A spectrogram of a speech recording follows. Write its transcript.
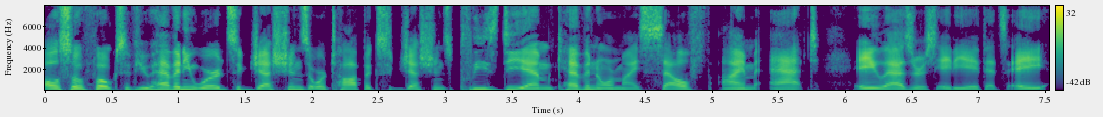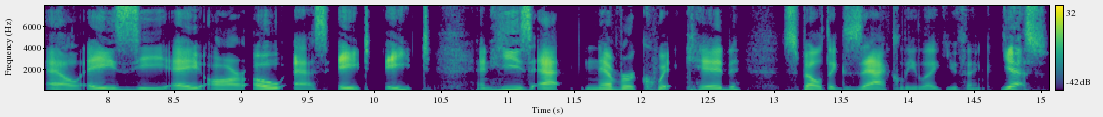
Also, folks, if you have any word suggestions or topic suggestions, please DM Kevin or myself. I'm at a Lazaros88. That's A L A Z A R O S 88. And he's at Never Quit Kid, spelt exactly like you think. Yes.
